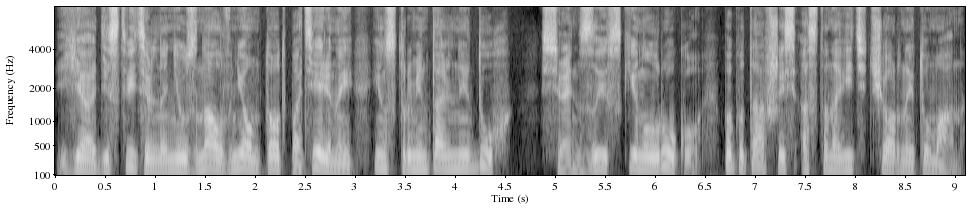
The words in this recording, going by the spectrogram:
Я действительно не узнал в нем тот потерянный инструментальный дух. Сюаньзы вскинул руку, попытавшись остановить черный туман.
